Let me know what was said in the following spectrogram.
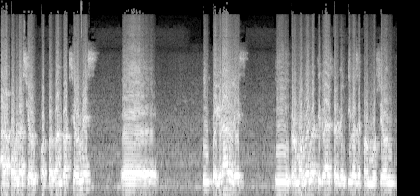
a la población, otorgando acciones eh, integrales y promoviendo actividades preventivas de promoción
